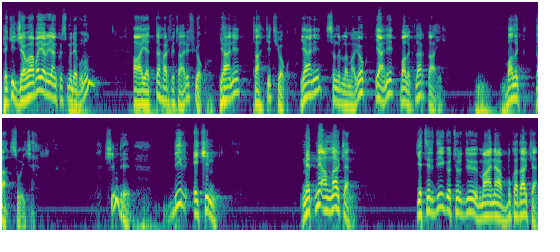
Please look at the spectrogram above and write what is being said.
Peki cevaba yarayan kısmı ne bunun? Ayette harfi tarif yok. Yani tahdit yok. Yani sınırlama yok. Yani balıklar dahil. Balık da su içer. Şimdi bir ekin metni anlarken getirdiği götürdüğü mana bu kadarken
